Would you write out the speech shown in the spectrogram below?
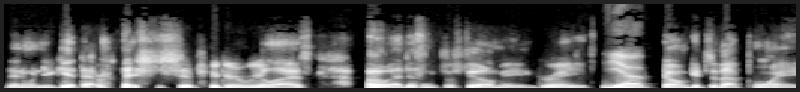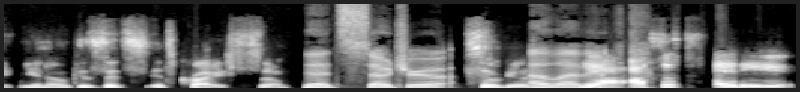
then when you get that relationship, you're going to realize, oh, that doesn't fulfill me. Great. Yep. Don't get to that point, you know, because it's it's Christ. So that's so true. So good. I love yeah, it. Yeah, our society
